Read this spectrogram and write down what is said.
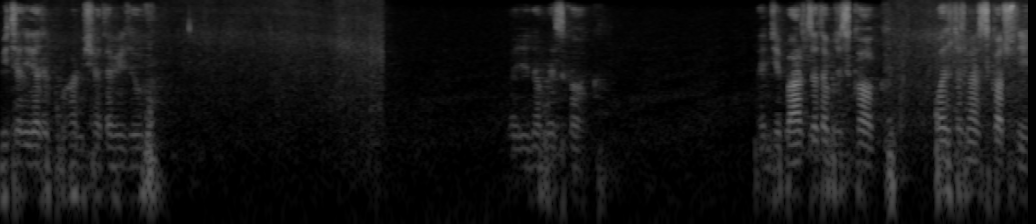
Wicelider Pucharu Świata Widzów. Będzie dobry skok. Będzie bardzo dobry skok. Pod rozmiar skoczni.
